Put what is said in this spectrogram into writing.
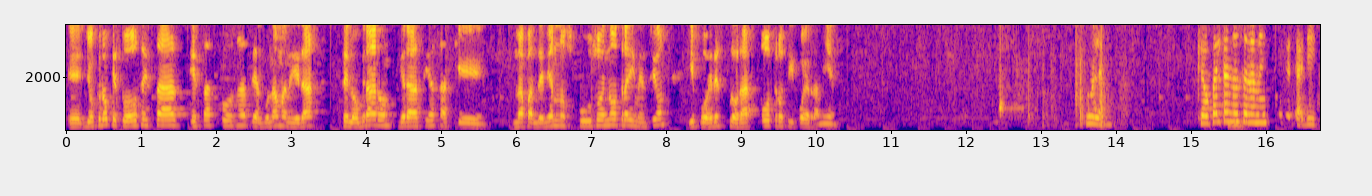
eh, yo creo que todas estas, estas cosas de alguna manera se lograron gracias a que la pandemia nos puso en otra dimensión y poder explorar otro tipo de herramientas. Hola. Quedó faltando solamente un detallito.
